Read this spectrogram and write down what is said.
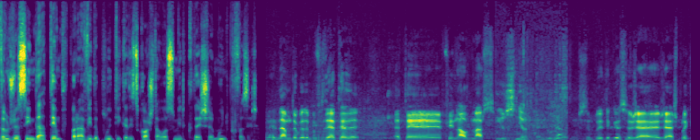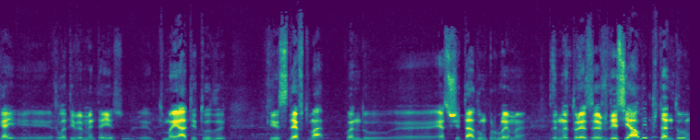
Vamos ver se ainda há tempo para a vida política, disse Costa ao assumir que deixa muito por fazer. Ainda há muita coisa para fazer até, até final de março. E o senhor? Não, política, isso eu já, já expliquei. E, relativamente a isso, tomei a atitude que se deve tomar quando uh, é suscitado um problema de natureza judicial e, portanto,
